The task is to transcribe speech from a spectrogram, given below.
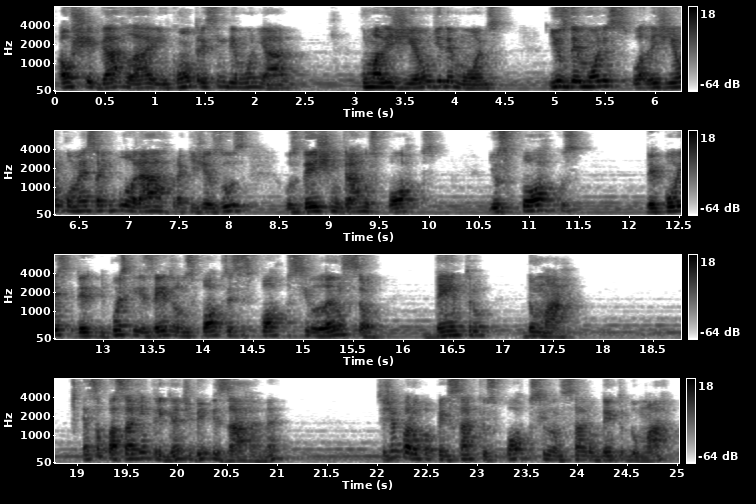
ao chegar lá, ele encontra esse endemoniado com uma legião de demônios e os demônios, a legião começa a implorar para que Jesus os deixe entrar nos porcos. E os porcos, depois, de, depois que eles entram nos porcos, esses porcos se lançam dentro do mar. Essa passagem é intrigante e bem bizarra, né? Você já parou para pensar que os porcos se lançaram dentro do mar?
